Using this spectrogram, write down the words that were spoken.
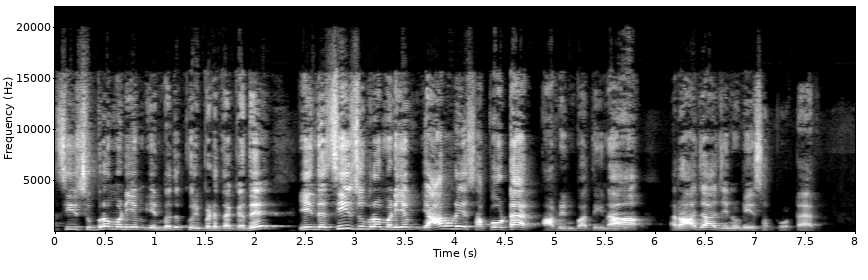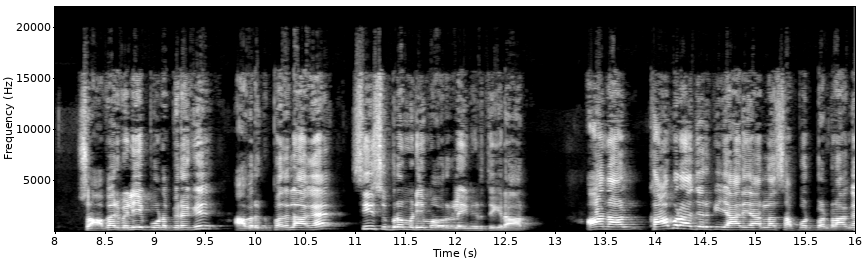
சி. சுப்பிரமணியம் என்பது குறிப்பிடத்தக்கது. இந்த சி. சுப்பிரமணியம் யாருடைய சப்போர்ட்டர் அப்படின்னு பார்த்தீங்கன்னா ராஜாஜினுடைய சப்போர்ட்டர். ஸோ அவர் வெளியே போன பிறகு அவருக்கு பதிலாக சி. சுப்பிரமணியம் அவர்களை நிறுத்துகிறார். ஆனால் காமராஜருக்கு யார் யாரெல்லாம் சப்போர்ட் பண்றாங்க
